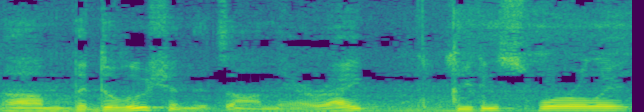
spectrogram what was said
um, the dilution that's on there, right? So you can swirl it.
